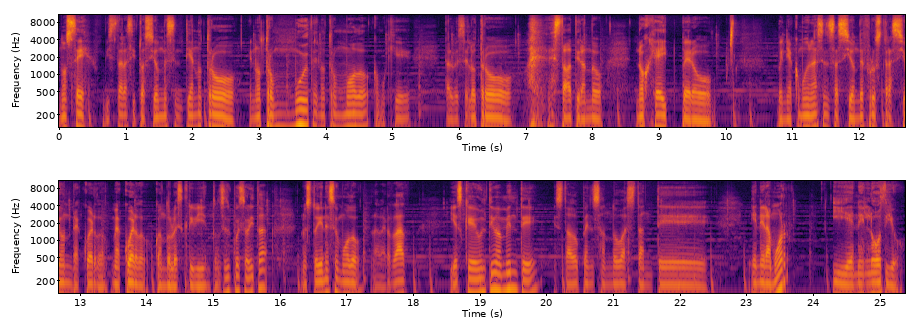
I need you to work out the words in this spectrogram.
no sé, vista la situación me sentía en otro en otro mood, en otro modo, como que tal vez el otro estaba tirando no hate, pero venía como una sensación de frustración, de acuerdo, me acuerdo cuando lo escribí. Entonces, pues ahorita no estoy en ese modo, la verdad. Y es que últimamente he estado pensando bastante en el amor y en el odio.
